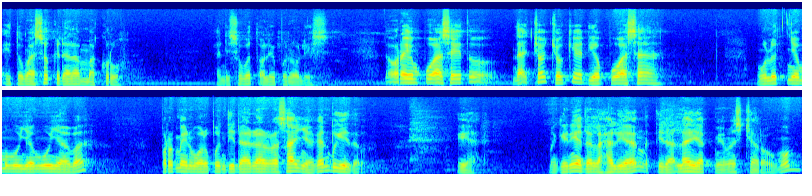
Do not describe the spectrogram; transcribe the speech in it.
itu masuk ke dalam makruh yang disebut oleh penulis. Nah, orang yang puasa itu tidak cocok ya dia puasa mulutnya mengunyah-ngunyah apa? permen walaupun tidak ada rasanya kan begitu. Iya. Maka ini adalah hal yang tidak layak memang secara umum.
